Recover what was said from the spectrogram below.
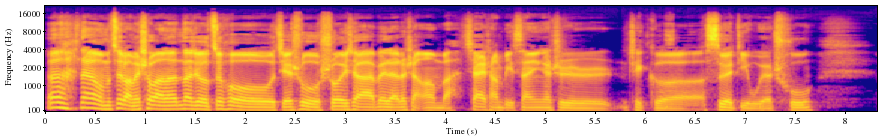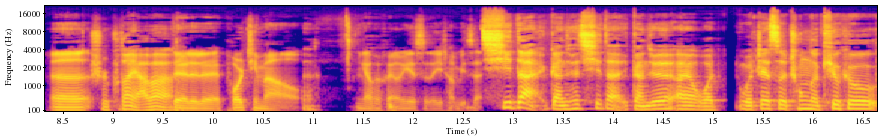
嗯，那我们最早没说完了，那就最后结束说一下未来的展望吧。下一场比赛应该是这个四月底五月初，呃，是葡萄牙吧？对对对，Portimao 应该会很有意思的一场比赛。期待，感觉期待，感觉哎呀，我我这次充的 QQ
